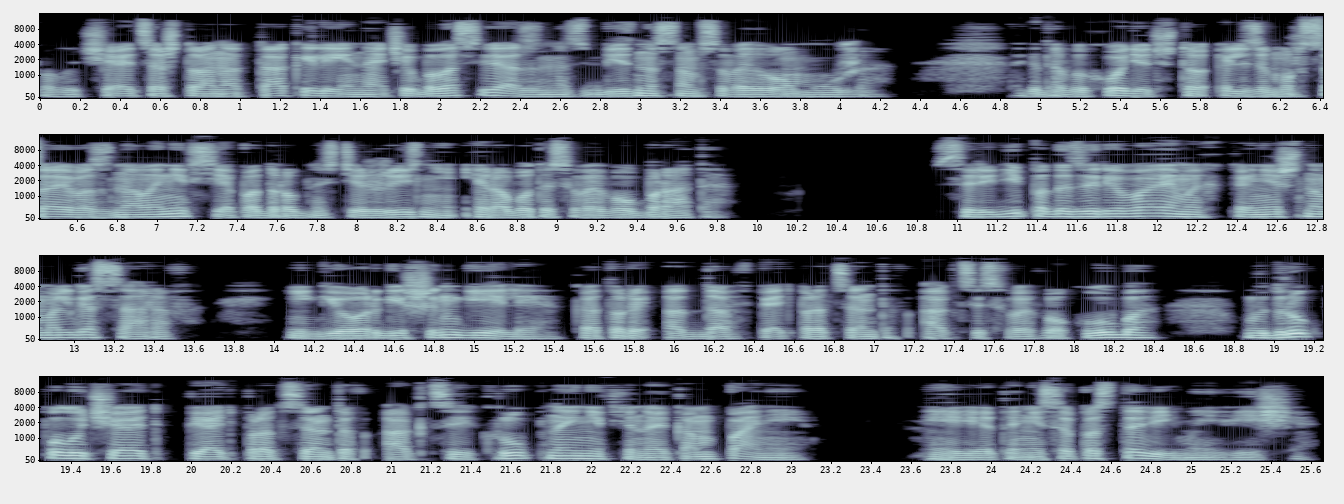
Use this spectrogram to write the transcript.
Получается, что она так или иначе была связана с бизнесом своего мужа. Тогда выходит, что Эльза Мурсаева знала не все подробности жизни и работы своего брата. Среди подозреваемых, конечно, Мальгасаров и Георгий Шенгелия, который, отдав 5% акций своего клуба, вдруг получает 5% акций крупной нефтяной компании. И это несопоставимые вещи.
